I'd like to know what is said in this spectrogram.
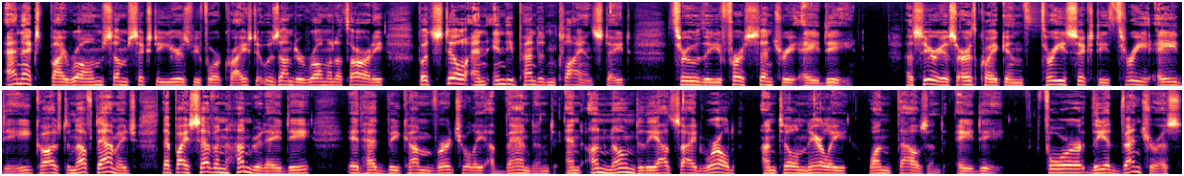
Annexed by Rome some 60 years before Christ, it was under Roman authority, but still an independent client state through the first century AD. A serious earthquake in 363 AD caused enough damage that by 700 AD it had become virtually abandoned and unknown to the outside world until nearly 1000 AD. For the adventurous,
